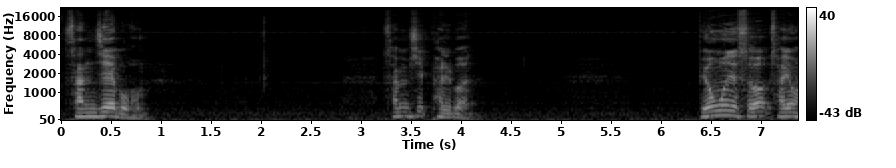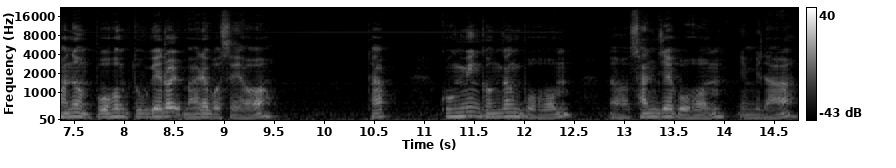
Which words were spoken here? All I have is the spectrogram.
산재보험 38번 병원에서 사용하는 보험 두 개를 말해보세요. 답 국민건강보험, 어, 산재보험입니다.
